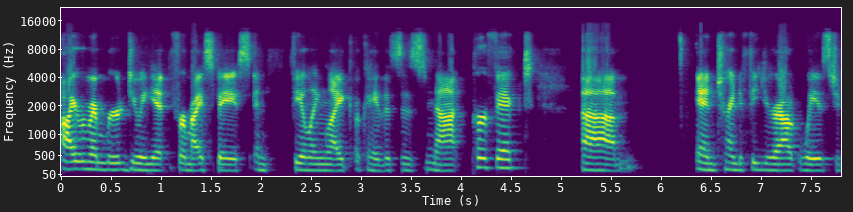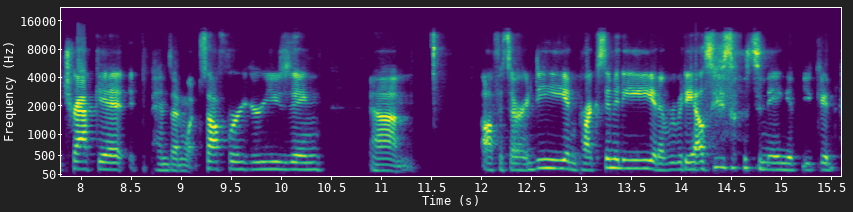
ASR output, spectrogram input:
I remember doing it for my space and feeling like, okay, this is not perfect. Um, and trying to figure out ways to track it. It depends on what software you're using. Um, OfficeRnD and proximity and everybody else who's listening if you could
